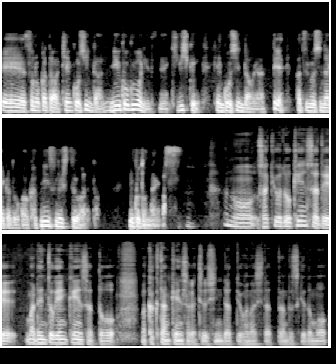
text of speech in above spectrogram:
えー、その方は健康診断、入国後にですね、厳しく健康診断をやって、発病しないかどうかを確認する必要があるということになります。うんあの先ほど検査で、まあ、レントゲン検査と、まあ、核炭検査が中心だっていうお話だったんですけども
